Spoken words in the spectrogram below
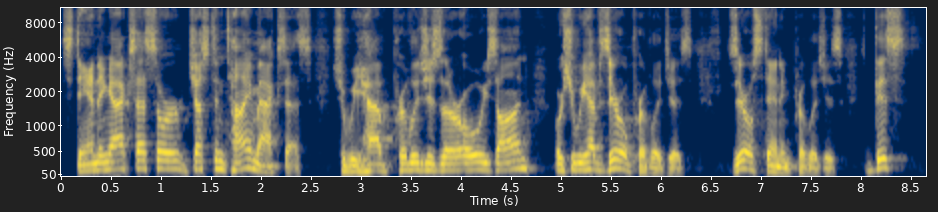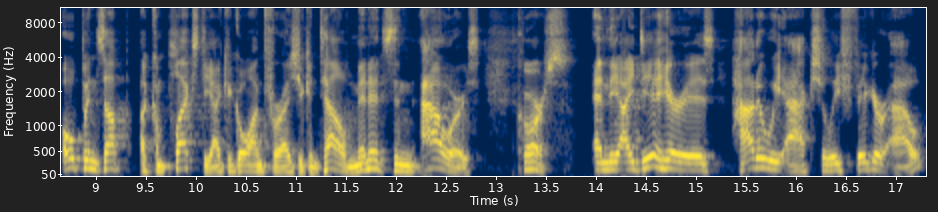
standing access or just in time access? Should we have privileges that are always on or should we have zero privileges, zero standing privileges? This opens up a complexity. I could go on for, as you can tell, minutes and hours. Of course. And the idea here is how do we actually figure out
